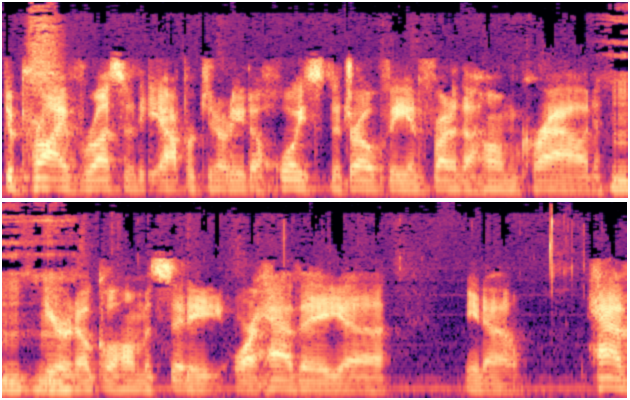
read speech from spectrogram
deprive Russ of the opportunity to hoist the trophy in front of the home crowd Mm-hmm. here in Oklahoma City, or have a uh, you know have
